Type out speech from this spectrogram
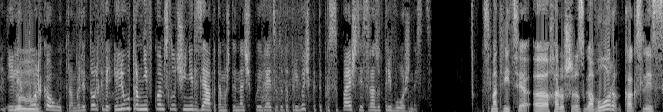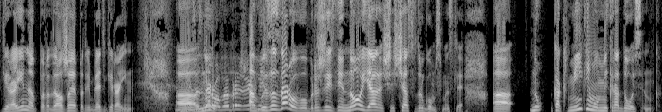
или mm. только утром, или только... Или утром ни в коем случае нельзя, потому что иначе появляется вот эта привычка, ты просыпаешься, и сразу тревожность. Смотрите, э, хороший разговор, как слезть с героина, продолжая потреблять героин. Вы а, за ну, здоровый образ жизни. А вы за здоровый образ жизни, но я сейчас в другом смысле. А, ну, как минимум микродозинг.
